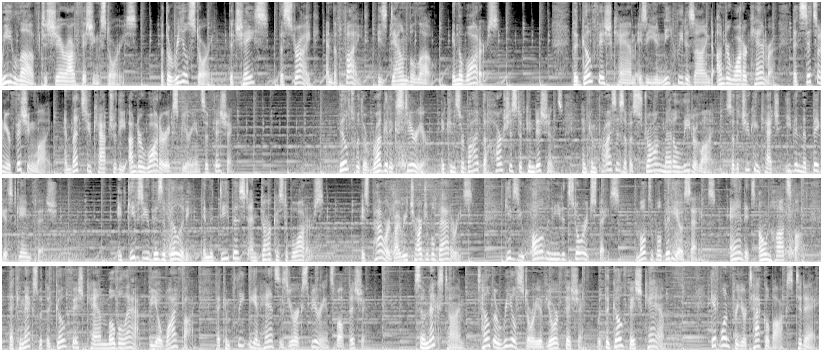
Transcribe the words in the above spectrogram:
We love to share our fishing stories, but the real story, the chase, the strike, and the fight is down below, in the waters. The GoFish Cam is a uniquely designed underwater camera that sits on your fishing line and lets you capture the underwater experience of fishing. Built with a rugged exterior, it can survive the harshest of conditions and comprises of a strong metal leader line so that you can catch even the biggest game fish. It gives you visibility in the deepest and darkest of waters, is powered by rechargeable batteries, gives you all the needed storage space, multiple video settings, and its own hotspot that connects with the GoFish Cam mobile app via Wi Fi that completely enhances your experience while fishing. So, next time, tell the real story of your fishing with the GoFish Cam. Get one for your tackle box today.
